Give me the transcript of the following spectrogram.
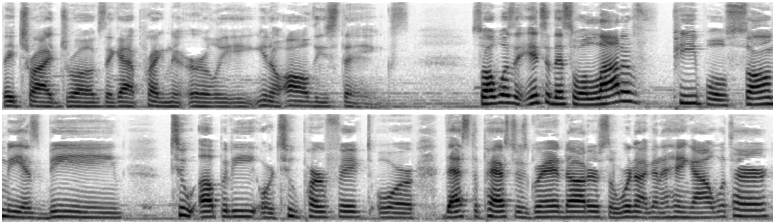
they tried drugs, they got pregnant early, you know, all these things. So I wasn't into that. So a lot of people saw me as being too uppity or too perfect or that's the pastor's granddaughter so we're not going to hang out with her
